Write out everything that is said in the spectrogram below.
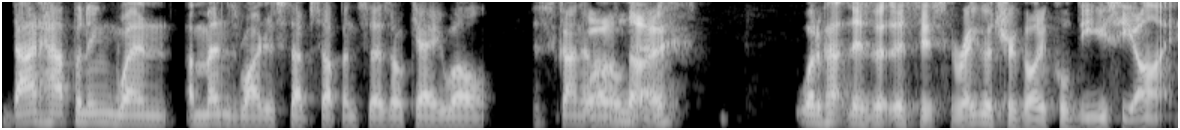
that happening when a men's rider steps up and says, "Okay, well, this is kind of well, no." What about there's, a, there's this regulatory body called the UCI.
